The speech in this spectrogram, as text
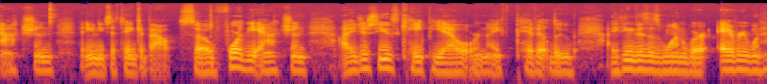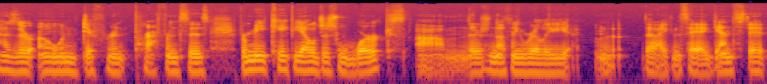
action that you need to think about. So for the action, I just use KPL or knife pivot lube. I think this is one where everyone has their own different preferences. For me, KPL just works. Um, there's nothing really that I can say against it,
